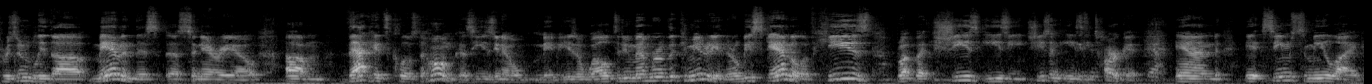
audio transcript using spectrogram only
presumably the man in this uh, scenario, um, that hits close to home because he's, you know, maybe he's a well-to-do member of the community, and there will be scandal if he's. But but she's easy. She's an easy target, target, and it seems to me like.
